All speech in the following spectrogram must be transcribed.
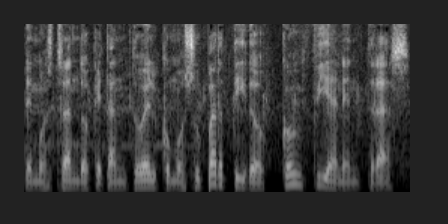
demostrando que tanto él como su partido confían en Truss.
